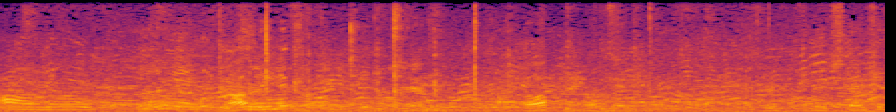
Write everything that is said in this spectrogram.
Oh no. I'll lean it. Up. Okay. Extension.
